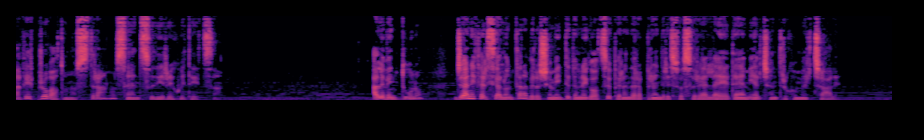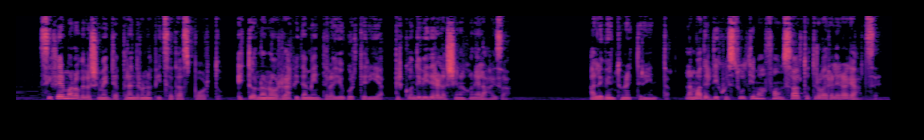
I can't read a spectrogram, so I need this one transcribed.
aver provato uno strano senso di irrequietezza. Alle 21 Jennifer si allontana velocemente dal negozio per andare a prendere sua sorella ed Amy al centro commerciale. Si fermano velocemente a prendere una pizza da asporto e tornano rapidamente alla yogurteria per condividere la scena con Eliza. Alle 21.30 la madre di quest'ultima fa un salto a trovare le ragazze.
